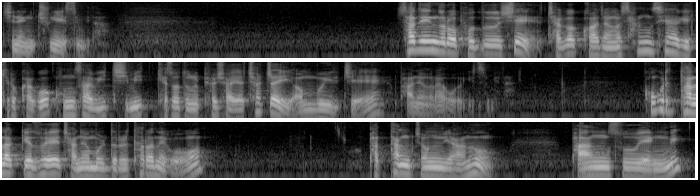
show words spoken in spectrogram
진행 중에 있습니다. 사진으로 보듯이 작업 과정을 상세하게 기록하고 공사 위치 및 개소 등을 표시하여 철저히 업무 일지에 반영을 하고 있습니다. 콘크리트 탈락 개소의 잔여물들을 털어내고 바탕 정리한 후 방수액 및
